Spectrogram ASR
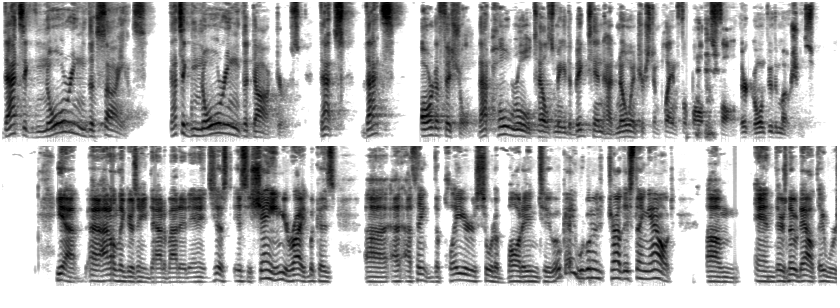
that's ignoring the science. That's ignoring the doctors. That's that's artificial. That whole rule tells me the Big Ten had no interest in playing football this fall. They're going through the motions. Yeah, I don't think there's any doubt about it, and it's just it's a shame. You're right because uh, I, I, think the players sort of bought into okay, we're going to try this thing out, um, and there's no doubt they were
